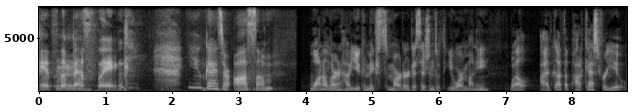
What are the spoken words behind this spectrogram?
it's the best thing. You guys are awesome. Want to learn how you can make smarter decisions with your money? Well, I've got the podcast for you.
